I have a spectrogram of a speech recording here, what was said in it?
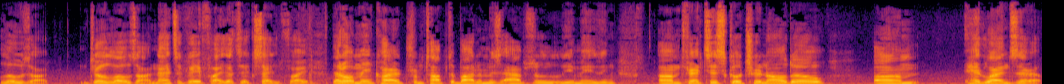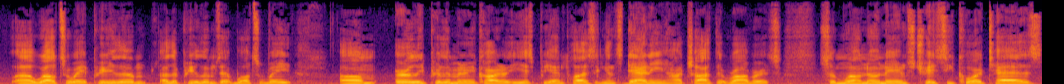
Lauzon. Joe Lauzon. That's a great fight. That's an exciting fight. That whole main card from top to bottom is absolutely amazing. Um, Francisco Trinaldo, um, headlines are uh, welterweight prelim, uh, the prelims at welterweight, um, early preliminary card on ESPN Plus against Danny Hot Chocolate Roberts. Some well-known names: Tracy Cortez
